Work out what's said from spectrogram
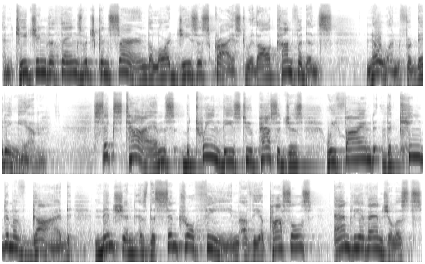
and teaching the things which concern the Lord Jesus Christ with all confidence, no one forbidding him. Six times between these two passages, we find the kingdom of God mentioned as the central theme of the apostles and the evangelists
